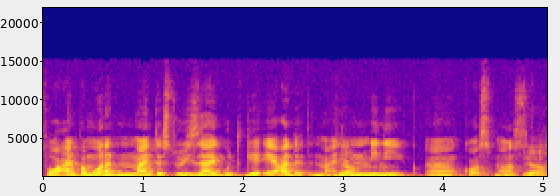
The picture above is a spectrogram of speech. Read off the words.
vor ein paar Monaten meintest du, ich sei gut geerdet in meinem Ja. Mini-Kosmos. Ja.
